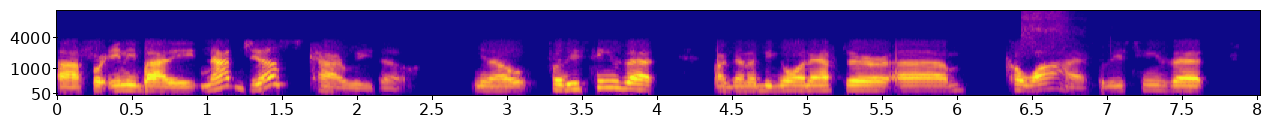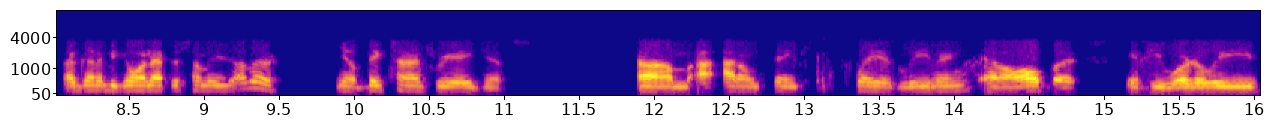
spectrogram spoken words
uh, for anybody, not just Kyrie though. You know, for these teams that are going to be going after um, Kawhi, for these teams that are going to be going after some of these other, you know, big time free agents. Um, I, I don't think Klay is leaving at all, but if he were to leave,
